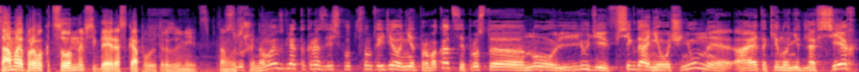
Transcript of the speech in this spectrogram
самое провокационное всегда и раскапывают, разумеется. Потому что Слушай, на мой взгляд, как раз здесь вот в том-то и дело нет провокации, просто, ну, люди всегда не очень умные, а это кино не для всех,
